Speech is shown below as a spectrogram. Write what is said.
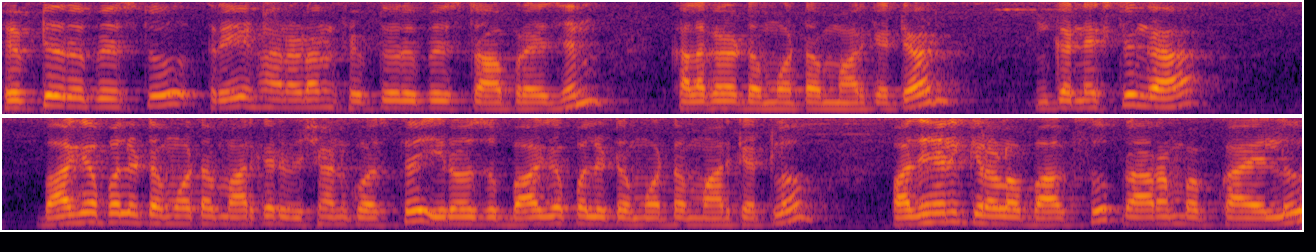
Fifty rupees to three hundred and fifty rupees top price in Kalakada tomato market yard. ఇంకా నెక్స్ట్ ఇంకా బాగేపల్లి టమోటా మార్కెట్ విషయానికి వస్తే ఈరోజు బాగేపల్లి టమోటా మార్కెట్లో పదిహేను కిలోల బాక్సు ప్రారంభ కాయలు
